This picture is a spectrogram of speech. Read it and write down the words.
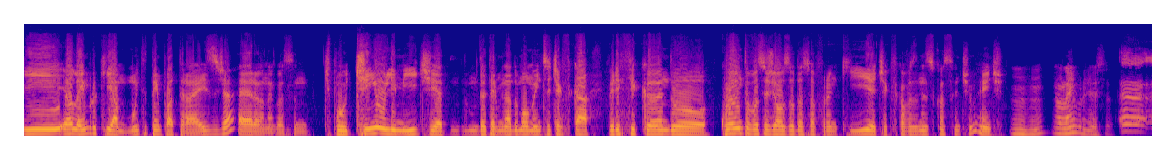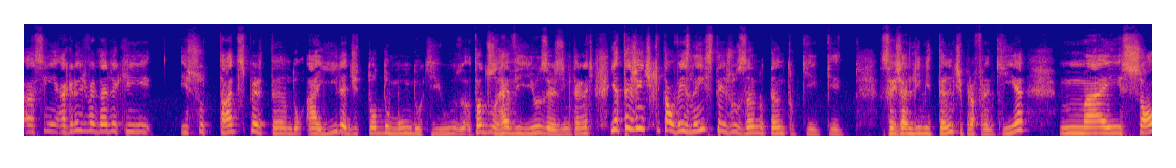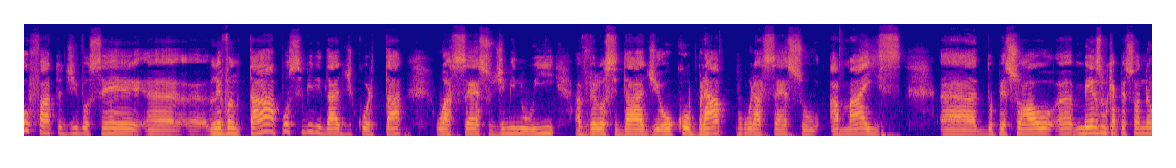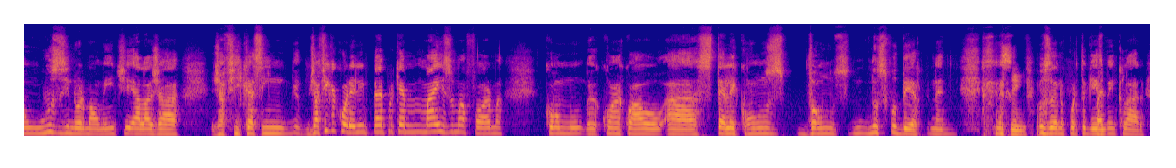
E eu lembro que há muito tempo atrás já era um negócio. Tipo, tinha um limite, a um determinado momento você tinha que ficar verificando quanto você já usou da sua franquia, tinha que ficar fazendo isso constantemente. Uhum, eu lembro disso. Ah, assim, a grande verdade é que isso tá despertando a ira de todo mundo que usa, todos os heavy users de internet, e até gente que talvez nem esteja usando tanto que, que seja limitante para a franquia, mas só o fato de você uh, levantar a possibilidade de cortar o acesso, diminuir a velocidade ou cobrar por acesso a mais uh, do pessoal, uh, mesmo que a pessoa não use normalmente, ela já, já fica assim, já fica com a orelha em pé, porque é mais uma forma como, com a qual as telecoms vão nos, nos fuder, né? Sim. Usando português Mas... bem claro.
